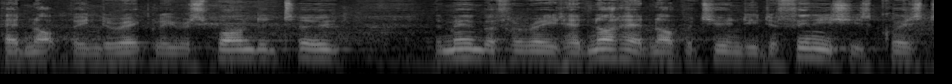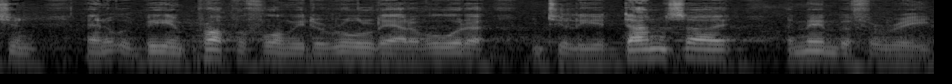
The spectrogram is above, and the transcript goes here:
had not been directly responded to. The member for Reid had not had an opportunity to finish his question and it would be improper for me to rule it out of order until he had done so. The member for Reid.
